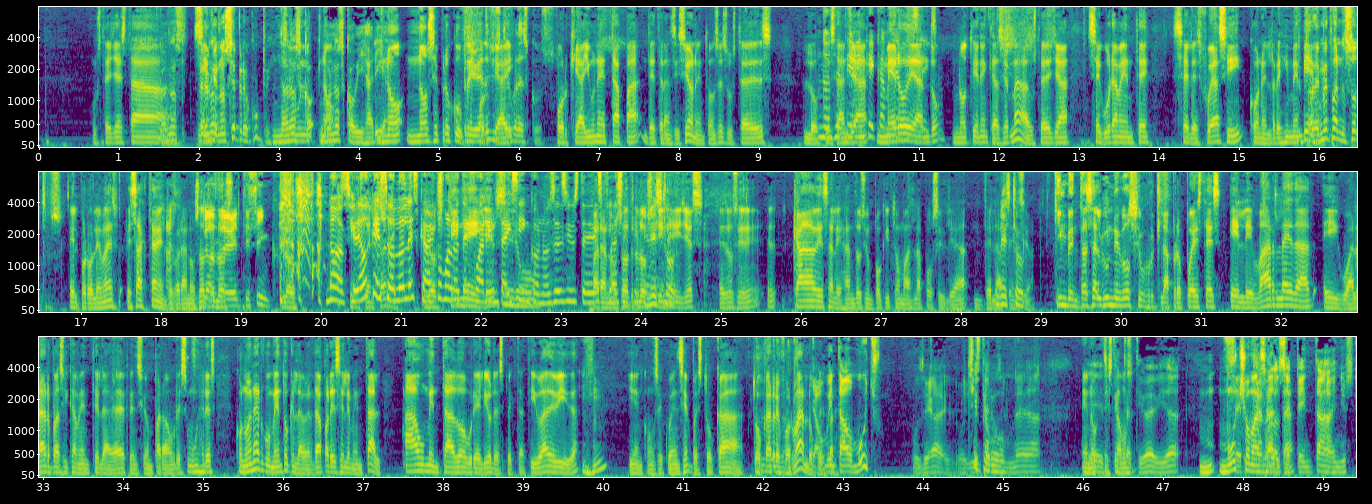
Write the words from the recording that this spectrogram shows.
usted ya está... No nos- pero que no se preocupe. No nos, co- no nos cobijaría. No, no se preocupe, porque usted hay, frescos. porque hay una etapa de transición. Entonces ustedes, los No que están ya merodeando, no tienen que hacer nada. Ustedes ya seguramente se les fue así con el régimen El viejo. problema es para nosotros. El problema es, exactamente, para nosotros los los... de 25. los- No, creo que solo les cabe Los como a los de teenagers, 45. No sé si ustedes. para nosotros los Néstor. teenagers, eso sí, eh, cada vez alejándose un poquito más la posibilidad de la Néstor. pensión. Que inventase algún negocio porque La propuesta es elevar la edad e igualar básicamente la edad de pensión para hombres y mujeres con un argumento que la verdad parece elemental. Ha aumentado Aurelio la expectativa de vida y en consecuencia pues toca toca reformarlo. Ha pues, aumentado mucho. O sea, hoy Sí, estamos pero- en una edad En- de estamos- expectativa de vida mucho más a los alta. 70 años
